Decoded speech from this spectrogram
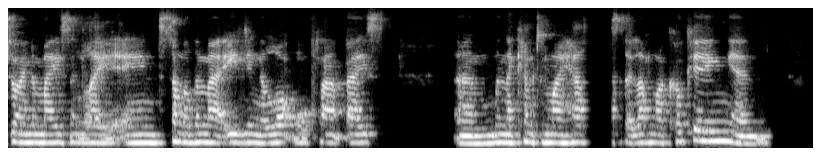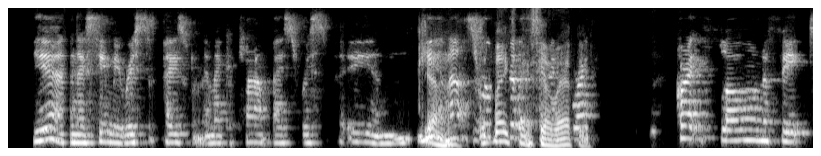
doing amazingly, and some of them are eating a lot more plant based. Um, when they come to my house, they love my cooking and yeah, and they send me recipes when they make a plant based recipe, and yeah, yeah it really makes good. me so happy. Great, great flow on effect.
